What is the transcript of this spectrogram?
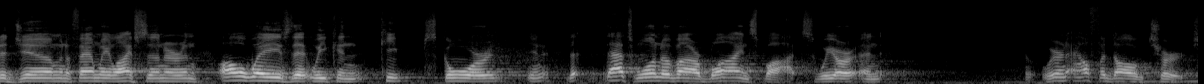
a gym and a family life center, and all ways that we can keep score. You know, that, that's one of our blind spots. We are an we're an alpha dog church.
